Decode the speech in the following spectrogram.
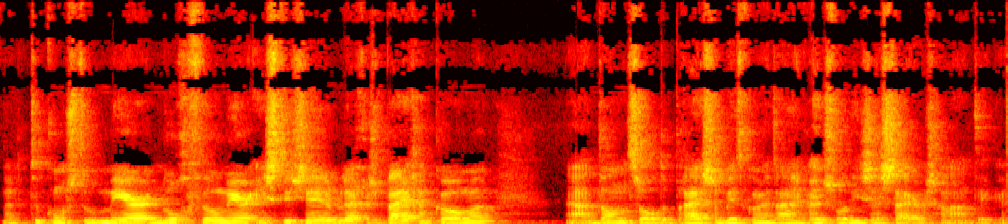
naar de toekomst toe meer, nog veel meer institutionele beleggers bij gaan komen, dan zal de prijs van Bitcoin uiteindelijk heus wel die zes cijfers gaan aantikken.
